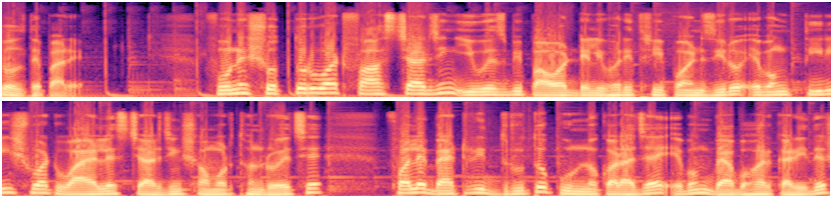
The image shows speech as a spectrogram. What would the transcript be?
চলতে পারে। ফোনে সত্তর watt fast charging, USB power delivery three point zero এবং তিরিশ ওয়াট ওয়্যারলেস চার্জিং সমর্থন রয়েছে, ফলে ব্যাটারি দ্রুত পূর্ণ করা যায় এবং ব্যবহারকারীদের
